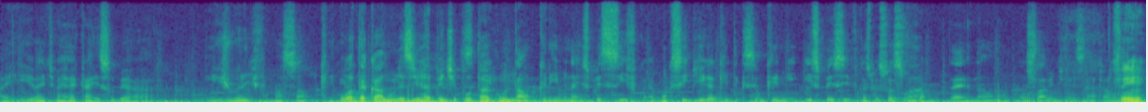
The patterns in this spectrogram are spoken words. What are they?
Aí a gente vai recair sobre a injúria, difamação, crime. Ou até calúnia, se de repente imputar com botar um crime né, específico, é bom que se diga que tem que ser um crime específico. As pessoas Claro. né, não, não sabem diferenciar a calúnia. Sim.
